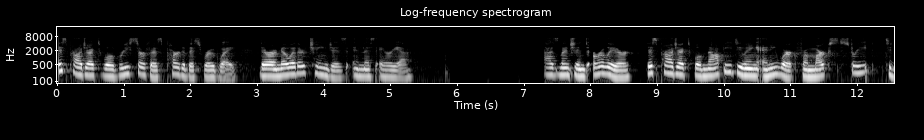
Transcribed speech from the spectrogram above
This project will resurface part of this roadway. There are no other changes in this area. As mentioned earlier, This project will not be doing any work from Marks Street to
